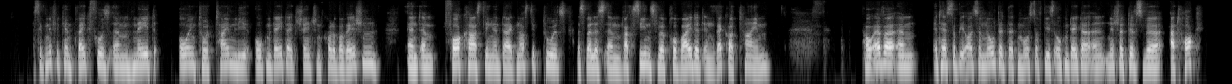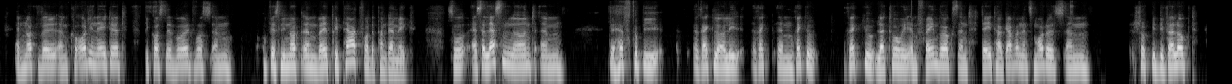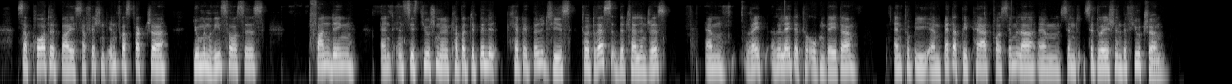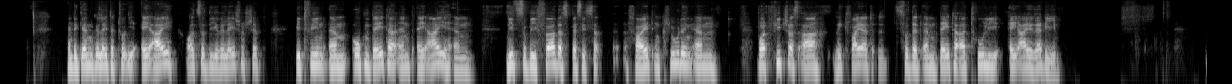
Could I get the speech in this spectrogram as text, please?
significant breakthroughs um, made owing to timely open data exchange and collaboration and um, forecasting and diagnostic tools, as well as um, vaccines were provided in record time. However, um, it has to be also noted that most of these open data initiatives were ad hoc and not well um, coordinated because the world was um, obviously not um, well prepared for the pandemic. So as a lesson learned, um, there have to be regularly reg, um, regu regulatory frameworks and data governance models should be developed, supported by sufficient infrastructure, human resources, funding, and institutional capabilities to address the challenges um, related to open data and to be um, better prepared for similar um, situation in the future. And again, related to AI, also the relationship between um, open data and AI um, needs to be further specified, including um, what features are required so that data are truly AI ready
